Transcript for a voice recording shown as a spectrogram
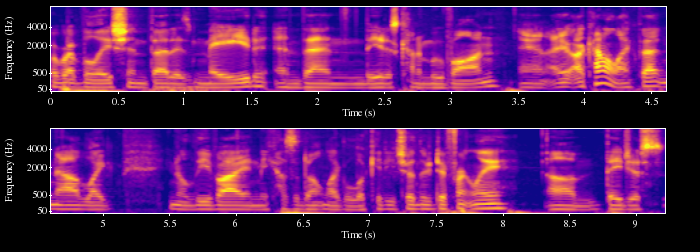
a revelation that is made and then they just kind of move on and i, I kind of like that now like you know levi and mikasa don't like look at each other differently um, they just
